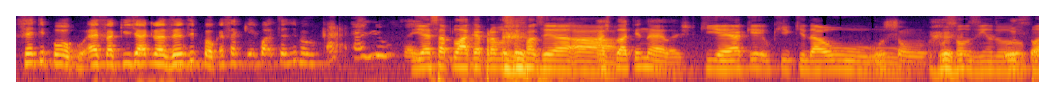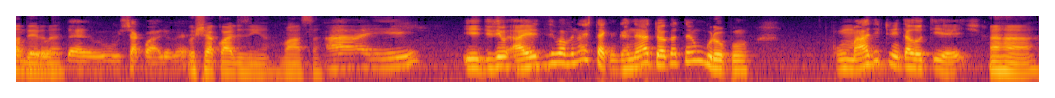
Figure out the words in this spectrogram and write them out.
Cento e pouco. Essa aqui já é 300 e pouco. Essa aqui é 400 e pouco. Caralho, velho. E essa placa é pra você fazer a. a- As platinelas. Que é aquele que, que dá o. O som. O sonzinho do O som pandeiro, do- né? é, o chacoalho, né? O chacoalhozinho. Massa. Aí, e desen- aí desenvolvendo as técnicas, né? À toa que eu tenho um grupo com mais de 30 luthiers Aham.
